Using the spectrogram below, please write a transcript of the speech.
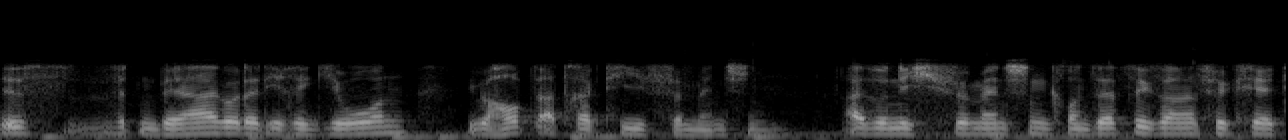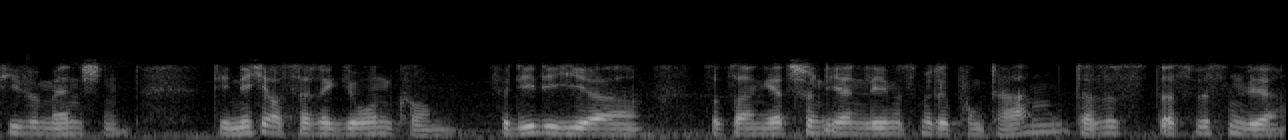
ist Wittenberge oder die Region überhaupt attraktiv für Menschen? Also nicht für Menschen grundsätzlich, sondern für kreative Menschen, die nicht aus der Region kommen. Für die, die hier sozusagen jetzt schon ihren Lebensmittelpunkt haben, das ist, das wissen wir.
